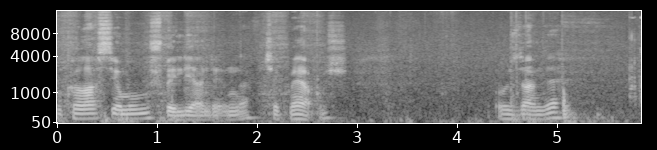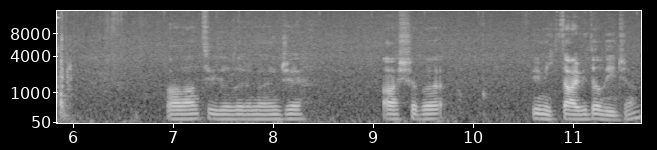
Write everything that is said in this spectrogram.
Bu kalas yamulmuş belli yerlerinden. Çekme yapmış. O yüzden de bağlantı vidalarımı önce ahşaba bir miktar vidalayacağım.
